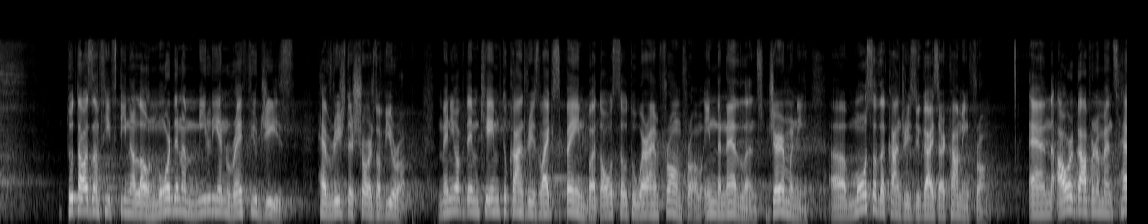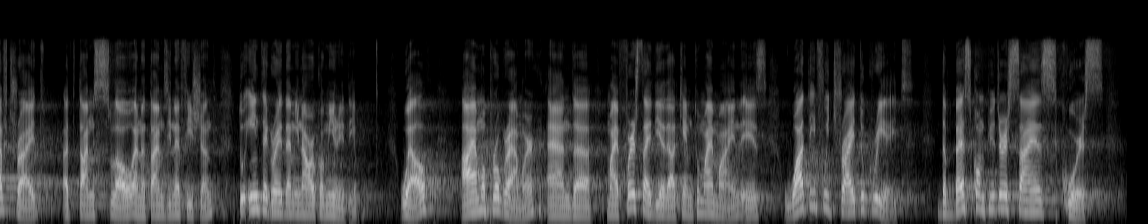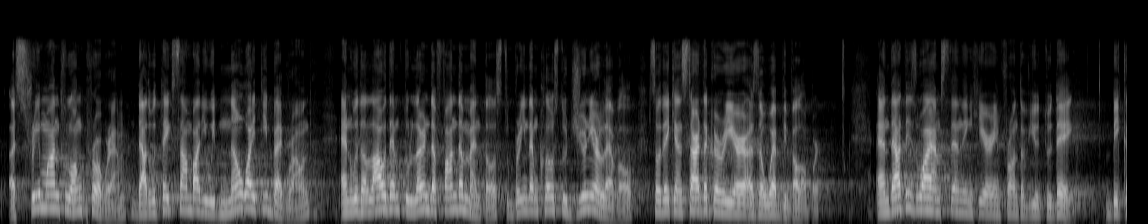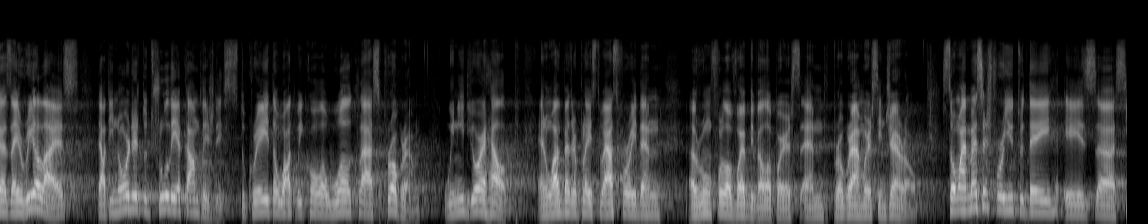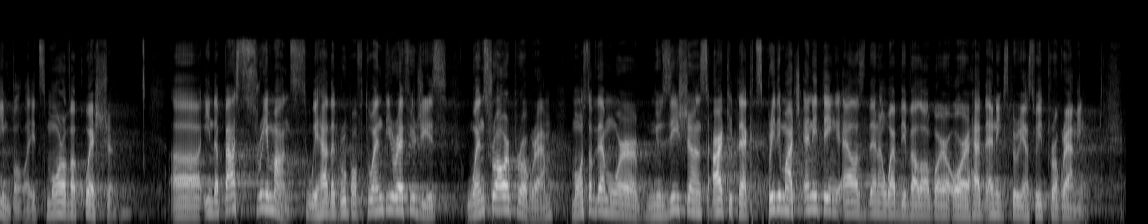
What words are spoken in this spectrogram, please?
2015 alone, more than a million refugees have reached the shores of Europe. Many of them came to countries like Spain, but also to where I'm from, from in the Netherlands, Germany, uh, most of the countries you guys are coming from. And our governments have tried, at times slow and at times inefficient, to integrate them in our community. Well, I am a programmer, and uh, my first idea that came to my mind is, what if we try to create the best computer science course, a three-month-long program that would take somebody with no IT background and would allow them to learn the fundamentals to bring them close to junior level so they can start a career as a web developer. And that is why I'm standing here in front of you today, because I realize that in order to truly accomplish this, to create a, what we call a world-class program, we need your help. And what better place to ask for it than a room full of web developers and programmers in general. So my message for you today is uh, simple. It's more of a question. Uh, in the past three months, we had a group of 20 refugees went through our program. Most of them were musicians, architects, pretty much anything else than a web developer or had any experience with programming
